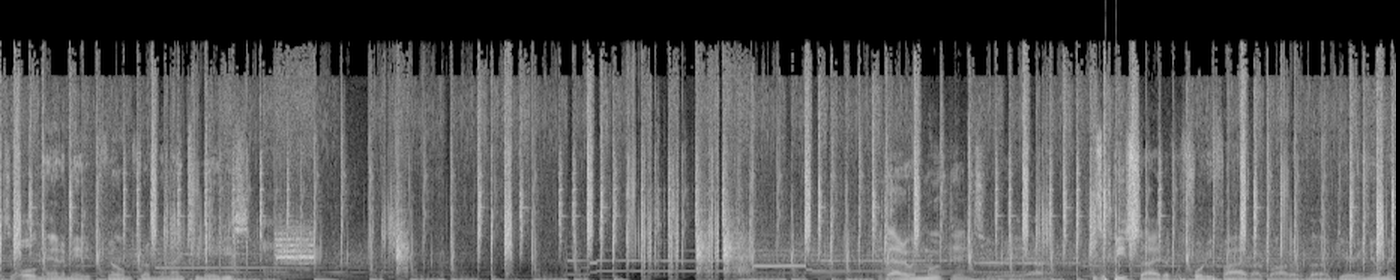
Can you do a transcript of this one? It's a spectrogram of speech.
It's an old animated film from the 1980s. After that, we moved into a, uh, it was a B-side of a 45 I bought of uh, Gary Numan.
